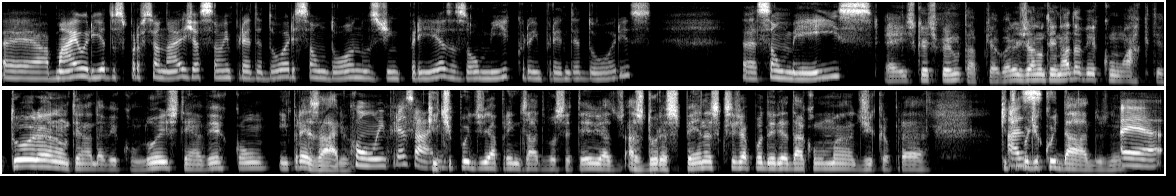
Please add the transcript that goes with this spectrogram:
é, a maioria dos profissionais já são empreendedores, são donos de empresas ou microempreendedores. Uh, são MEIs. É isso que eu ia te perguntar, porque agora já não tem nada a ver com arquitetura, não tem nada a ver com luz, tem a ver com empresário. Com empresário. Que tipo de aprendizado você teve, as, as duras penas, que você já poderia dar como uma dica para. Que tipo As- de cuidados, né? É,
